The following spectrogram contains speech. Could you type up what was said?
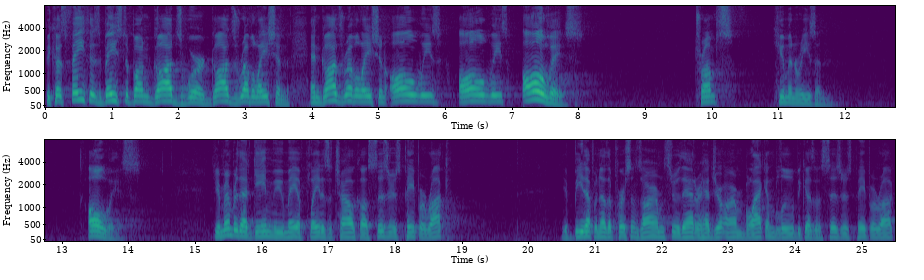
Because faith is based upon God's word, God's revelation. And God's revelation always, always, always trumps human reason. Always. Do you remember that game you may have played as a child called Scissors, Paper, Rock? You beat up another person's arm through that or had your arm black and blue because of scissors, paper, rock.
